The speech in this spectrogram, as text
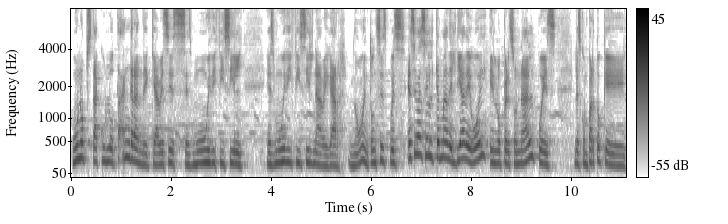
un obstáculo tan grande que a veces es muy difícil es muy difícil navegar, ¿no? Entonces, pues ese va a ser el tema del día de hoy. En lo personal, pues les comparto que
